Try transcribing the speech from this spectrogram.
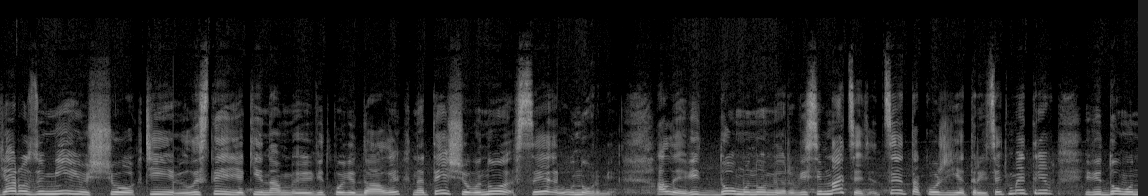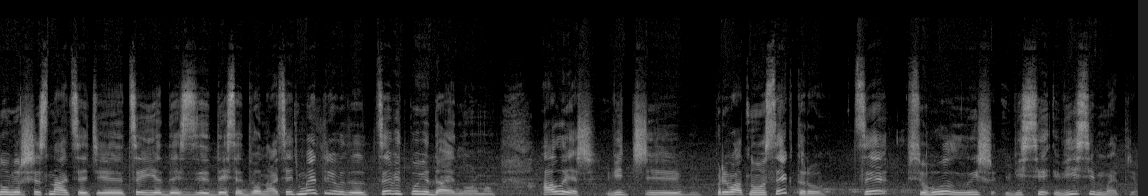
Я розумію, що ті листи, які нам е, відповідали, на те, що воно все у нормі. Але від дому номер 18 це також є 30 метрів. Від дому номер 16 е, це є десь 10-12 метрів. Це відповідає нормам. Але ж від е, приватного сектору це всього лише 8 метрів.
